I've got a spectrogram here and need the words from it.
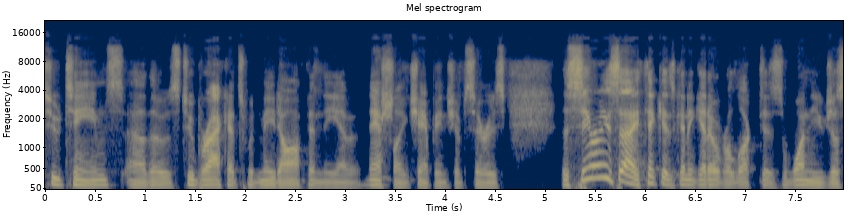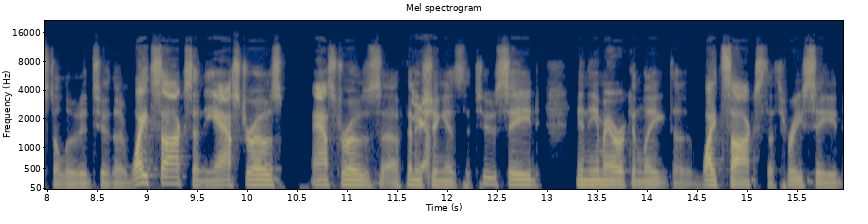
two teams, uh, those two brackets would meet off in the uh, National League Championship Series. The series that I think is going to get overlooked is one you just alluded to the White Sox and the Astros. Astros uh, finishing yeah. as the two seed in the American League, the White Sox, the three seed.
